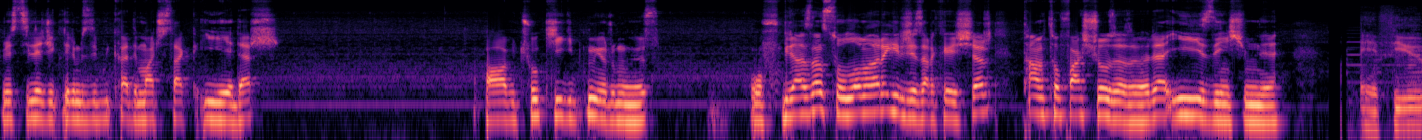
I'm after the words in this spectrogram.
Şöyle sileceklerimizi bir kadim açsak iyi eder. Abi çok iyi gitmiyor muyuz? Of birazdan sollamalara gireceğiz arkadaşlar. Tam tofaşçı olacağız böyle. İyi izleyin şimdi. A few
